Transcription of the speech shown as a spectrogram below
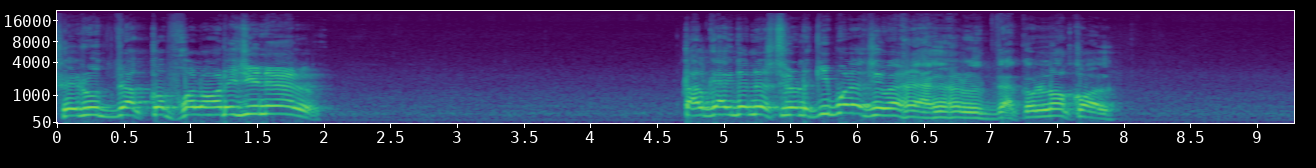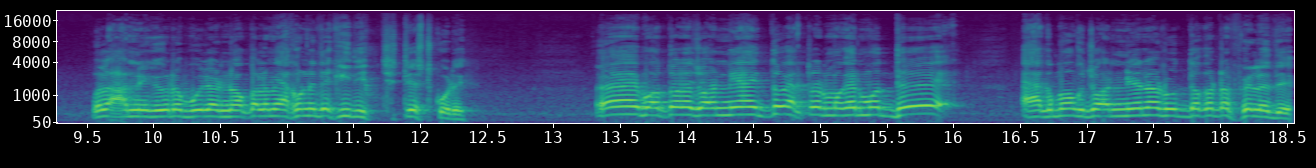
সেই রুদ্রাক্ষ ফল অরিজিনাল কালকে একজন এসেছিল কি বলেছি? হ্যাঁ হ্যাঁ, রুদ্রাক্ষ নকল। বলে আপনি কি করে বুঝলেন? নকল আমি এখনই দেখিয়ে দিচ্ছি টেস্ট করে। এই বোতলে জল নিয়ে তো একটার মগের মধ্যে। এক মগ জল নিয়ে না রুদ্রকটা ফেলে দে।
